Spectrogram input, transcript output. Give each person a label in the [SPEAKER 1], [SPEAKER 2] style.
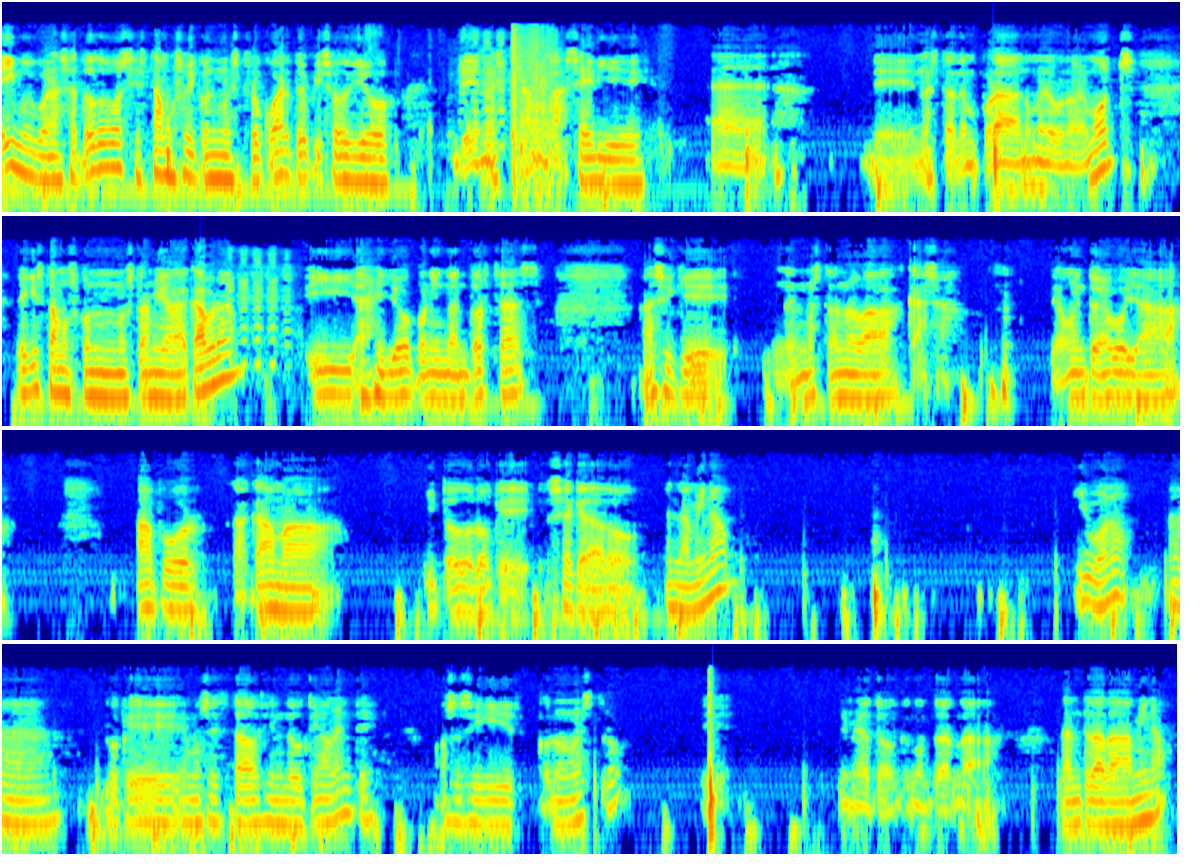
[SPEAKER 1] Hey, muy buenas a todos. Estamos hoy con nuestro cuarto episodio de nuestra mega serie eh, de nuestra temporada número uno de mods. Aquí estamos con nuestra amiga la cabra y yo poniendo antorchas. Así que en nuestra nueva casa. De momento me voy a, a por la cama y todo lo que se ha quedado en la mina. Y bueno, eh, lo que hemos estado haciendo últimamente. Vamos a seguir con lo nuestro. Eh, primero tengo que encontrar la, la entrada a mina.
